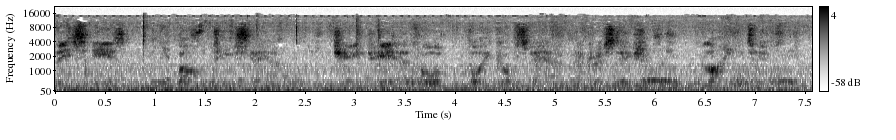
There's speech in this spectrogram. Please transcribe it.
This is Балтийская. Change here for Voikovskaya metro station. Line 2.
